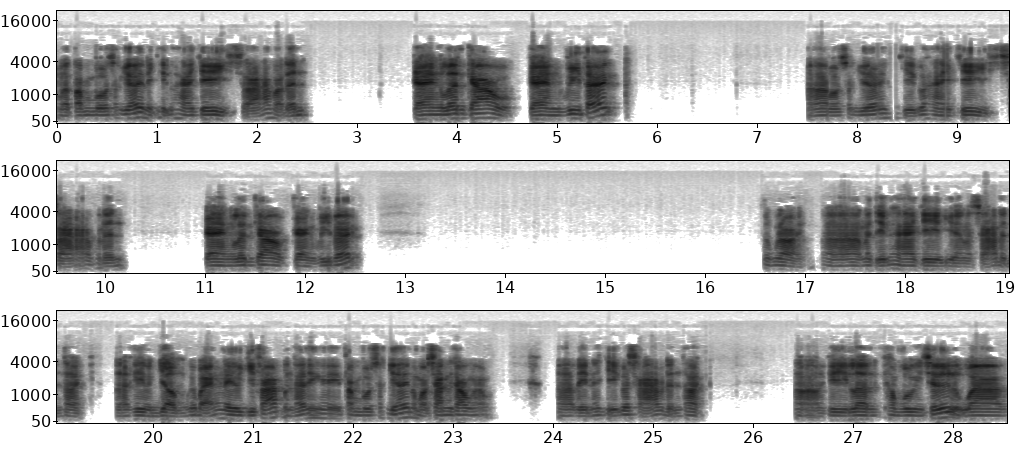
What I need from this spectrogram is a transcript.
mà tâm vô sắc giới này chỉ có hai chi xả và định. Càng lên cao càng vi tế. À, vô sắc giới chỉ có hai chi xả và định. Càng lên cao càng vi tế. Đúng rồi à, nó chỉ có hai chi giờ là xả định thôi. Là khi mình dòm cái bản nêu chi pháp mình thấy cái tâm vô sắc giới nó màu xanh không? À, thì nó chỉ có xả và định thôi. À, khi lên không vô biên xứ qua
